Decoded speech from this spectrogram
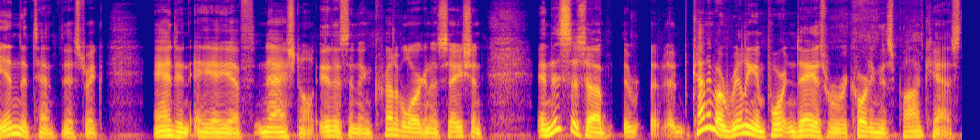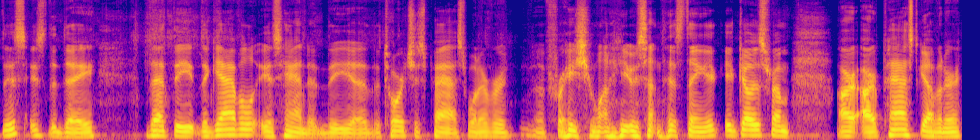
in the 10th District and in AAF National. It is an incredible organization. And this is a, a kind of a really important day as we're recording this podcast. This is the day that the, the gavel is handed, the uh, the torch is passed, whatever uh, phrase you want to use on this thing. It, it goes from our, our past governor,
